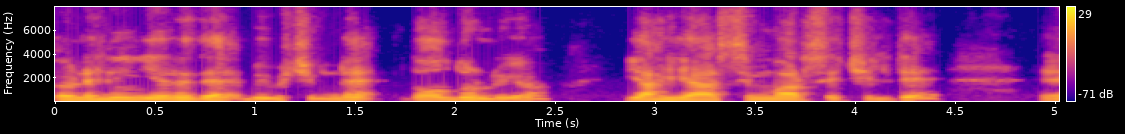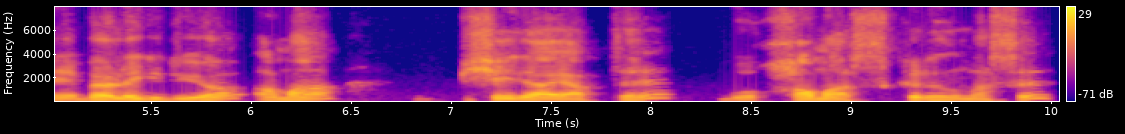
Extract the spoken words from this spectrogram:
ölenin yeri de bir biçimde dolduruluyor. Yahya Sinvar seçildi. E, böyle gidiyor ama bir şey daha yaptı. Bu Hamas kırılması.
